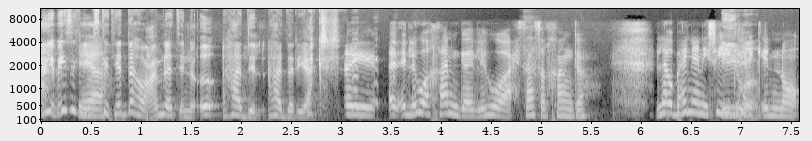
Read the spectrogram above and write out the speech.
هي basically. مسكت يدها وعملت إنه أه هذا هذا ال reaction. أي اللي هو خنقة اللي هو إحساس الخنقة. لا وبعدين يعني شيء أيوة. يقهرك إنه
